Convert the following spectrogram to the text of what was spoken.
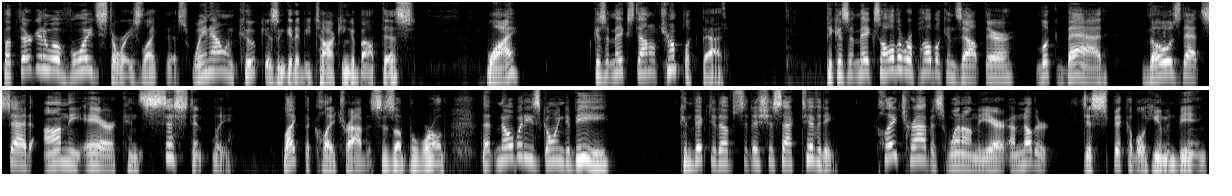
but they're going to avoid stories like this. Wayne Allen Kook isn't going to be talking about this. Why? Because it makes Donald Trump look bad. Because it makes all the Republicans out there look bad, those that said on the air consistently, like the Clay Travises of the world, that nobody's going to be convicted of seditious activity. Clay Travis went on the air, another despicable human being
